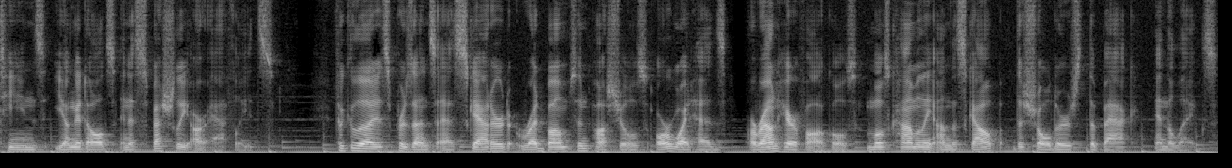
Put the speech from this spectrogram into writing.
teens, young adults, and especially our athletes. Folliculitis presents as scattered red bumps and pustules or whiteheads around hair follicles, most commonly on the scalp, the shoulders, the back, and the legs.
